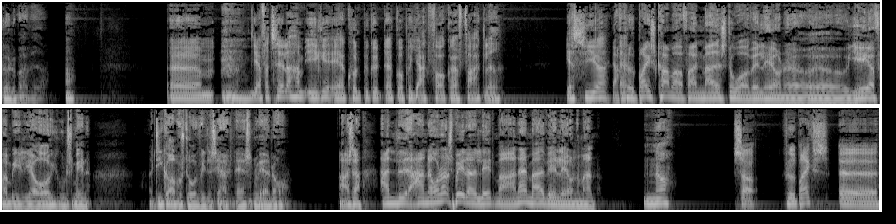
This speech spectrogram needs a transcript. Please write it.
gør du bare videre. Øhm, jeg fortæller ham ikke, at jeg kun begyndte at gå på jagt for at gøre far glad. Jeg siger, Ja, at, Knud Brix kommer fra en meget stor og velhavende øh, jægerfamilie over julesminde. Og de går på stor vildjagt næsten hvert år. Altså, han, han underspiller det lidt, men han er en meget velhavende mand. Nå, så Knud Brix øh,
